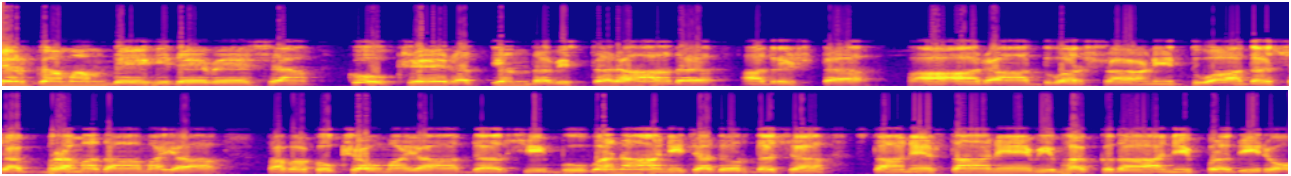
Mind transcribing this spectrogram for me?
निर्गमं देहि देवेश कुक्षेरत्यन्तविस्तराद अदृष्ट पाराद्वर्षाणि द्वादशभ्रमदामया तव कुक्षौ मया दर्शि भुवनानि चतुर्दश स्थाने स्थाने विभक्तानि प्रतिरोमाञ्चमेकराट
